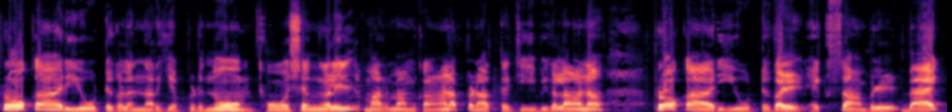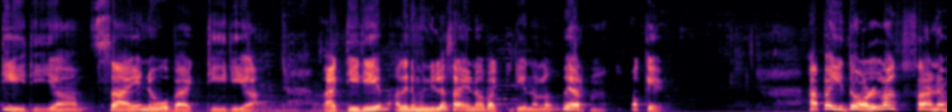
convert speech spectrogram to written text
പ്രോകാരിയോട്ടുകൾ എന്നറിയപ്പെടുന്നു. കോശങ്ങളിൽ മർമ്മം കാണപ്പെടാത്ത ജീവികളാണ് പ്രോകാരിയോട്ടുകൾ. എക്സാമ്പിൾ ബാക്ടീരിയ സയനോ ബാക്ടീരിയ ബാക്ടീരിയയും അതിന് മുന്നിൽ സയനോ ബാക്ടീരിയ എന്നുള്ളത് വേർന്നു ഓക്കെ അപ്പം ഇതുള്ള സാധനം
